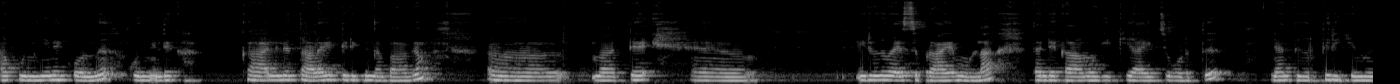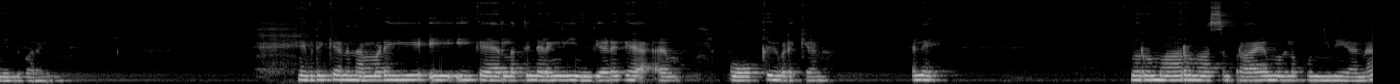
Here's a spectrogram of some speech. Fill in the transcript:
ആ കുഞ്ഞിനെ കൊന്ന് കുഞ്ഞിന്റെ കാലിൽ തളയിട്ടിരിക്കുന്ന ഭാഗം മറ്റേ ഇരുപത് വയസ്സ് പ്രായമുള്ള തന്റെ കാമുകിക്ക് അയച്ചു കൊടുത്ത് ഞാൻ തീർത്തിരിക്കുന്നു എന്ന് പറയുന്നു. എവിടേക്കാണ് നമ്മുടെ ഈ ഈ കേരളത്തിന്റെ അല്ലെങ്കിൽ ഈ ഇന്ത്യയുടെ പോക്ക് എവിടേക്കാണ് അല്ലേ? വെറും ആറ് മാസം പ്രായമുള്ള കുഞ്ഞിനെയാണ്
